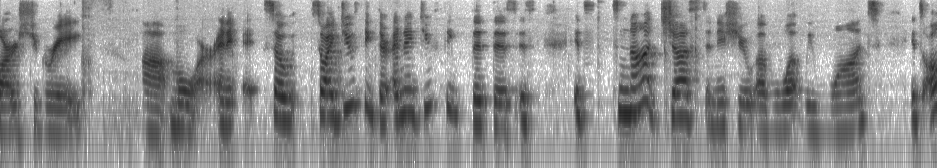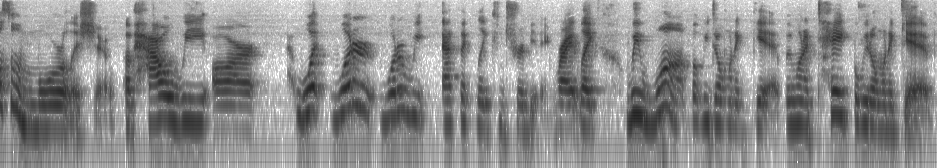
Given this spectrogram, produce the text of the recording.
large degree uh, more. And it, so, so I do think there, and I do think that this is, it's, it's not just an issue of what we want. It's also a moral issue of how we are what what are what are we ethically contributing right like we want but we don't want to give we want to take but we don't want to give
